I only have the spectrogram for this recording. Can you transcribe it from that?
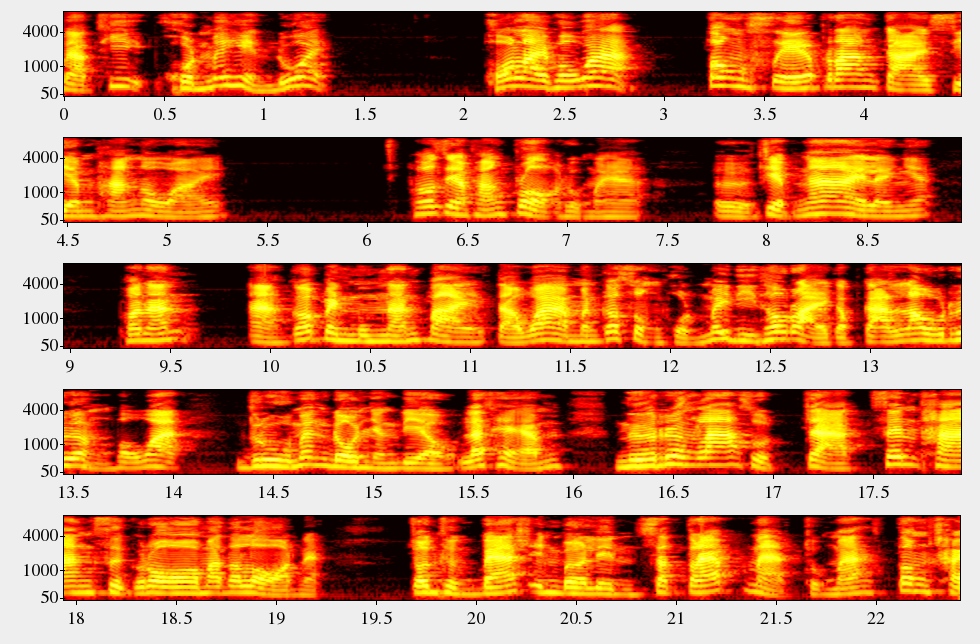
แบบที่คนไม่เห็นด้วย เพราะอะไรเพราะว่าต้องเซฟร่างกายเซียมพังเอาไว้ เพราะเซียมพังเปราะถูกไหมฮะเออเจ็บง่ายอะไรเงี้ย เพราะนั้นอะก็เป็นมุมนั้นไป แต่ว่ามันก็ส่งผลไม่ดีเท่าไหร่กับการเล่าเรื่อง เพราะว่าดรูแม่งโดนอย่างเดียว และแถมเนื้อเรื่องล่าสุดจากเส้นทางศึกรอมาตลอดเนี่ยจนถึง Bash in Berlin Strap Match ถูกไหมต้องใช้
